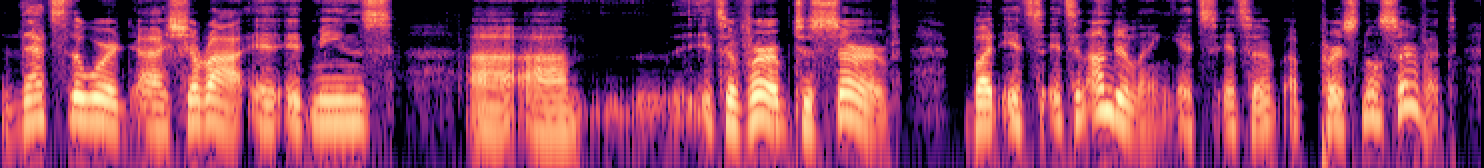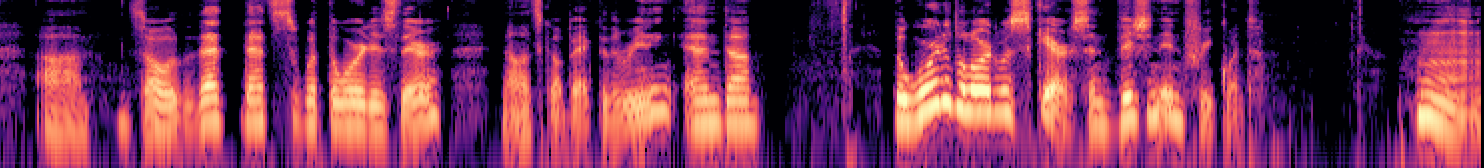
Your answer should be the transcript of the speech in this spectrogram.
that's the word, uh, shara. It, it means, uh, um, it's a verb to serve, but it's it's an underling. It's it's a, a personal servant. Um, so that that's what the word is there. Now let's go back to the reading. And uh, the word of the Lord was scarce and vision infrequent. Hmm.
